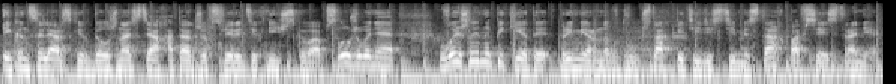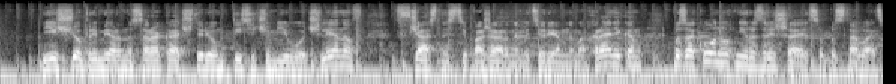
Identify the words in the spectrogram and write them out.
и канцелярских должностях, а также в сфере технического обслуживания, вышли на пикеты примерно в 250 местах по всей стране. Еще примерно 44 тысячам его членов, в частности пожарным и тюремным охранникам, по закону не разрешается бастовать.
